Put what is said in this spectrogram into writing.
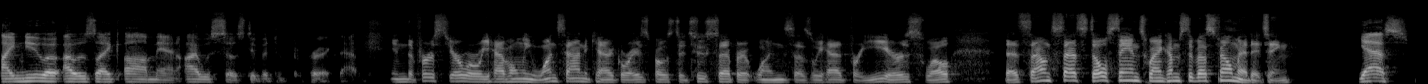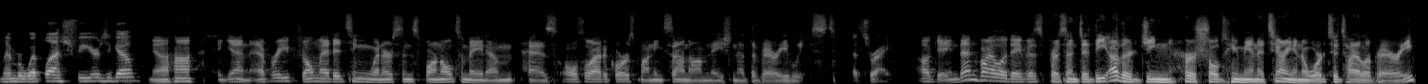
I knew I was like, oh man, I was so stupid to predict that. In the first year where we have only one sound category as opposed to two separate ones as we had for years, well, that sound stat still stands when it comes to best film editing. Yes, remember Whiplash a few years ago? Uh huh. Again, every film editing winner since Bourne Ultimatum has also had a corresponding sound nomination at the very least. That's right. Okay, and then Viola Davis presented the other Jean Hersholt Humanitarian Award to Tyler Perry.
